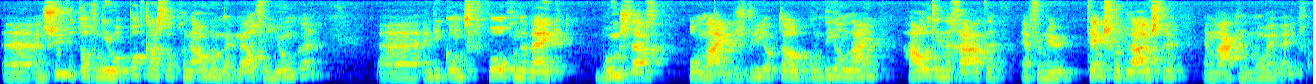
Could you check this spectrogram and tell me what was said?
uh, een super tof nieuwe podcast opgenomen met Melvin Jonker. en die komt volgende week woensdag online. Dus 3 oktober komt die online. Hou het in de gaten. En voor nu, thanks voor het luisteren en maak er een mooie week van.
